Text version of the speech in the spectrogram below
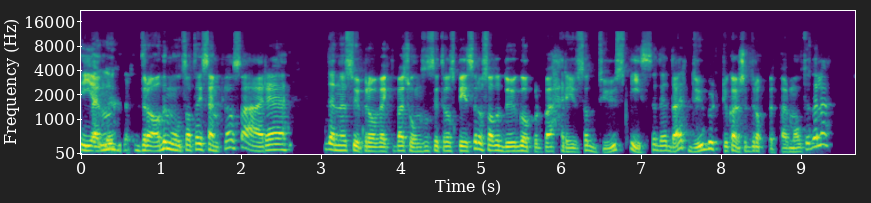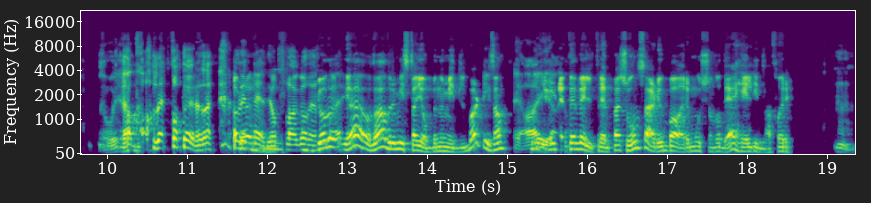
igjen, dra det motsatte eksempelet, så er det denne superovervektige personen som sitter og spiser, og så hadde du gått bort på herregud, skal du spise det der? Du burde jo kanskje droppe et par måltid, eller? Jo, ja, da hadde jeg fått høre det. Det blitt medieoppslag og det. Hadde, ja, og da hadde du mista jobben umiddelbart. ikke sant? Ja, ja. Til en veltrent person så er det jo bare morsomt, og det er helt innafor. Mm.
